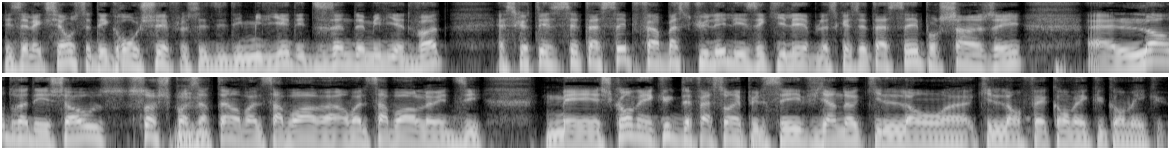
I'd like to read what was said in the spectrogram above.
les élections, c'est des gros chiffres, c'est des, des milliers, des dizaines de milliers de votes. Est-ce que c'est assez pour faire basculer les équilibres? Est-ce que c'est assez pour changer euh, l'ordre des choses? Ça, je suis pas Mhm. certain. On va le savoir, euh, on va le savoir lundi. Mais je suis convaincu que de façon impulsive, il y en a qui l'ont, euh, qui l'ont fait. Convaincu, convaincu.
